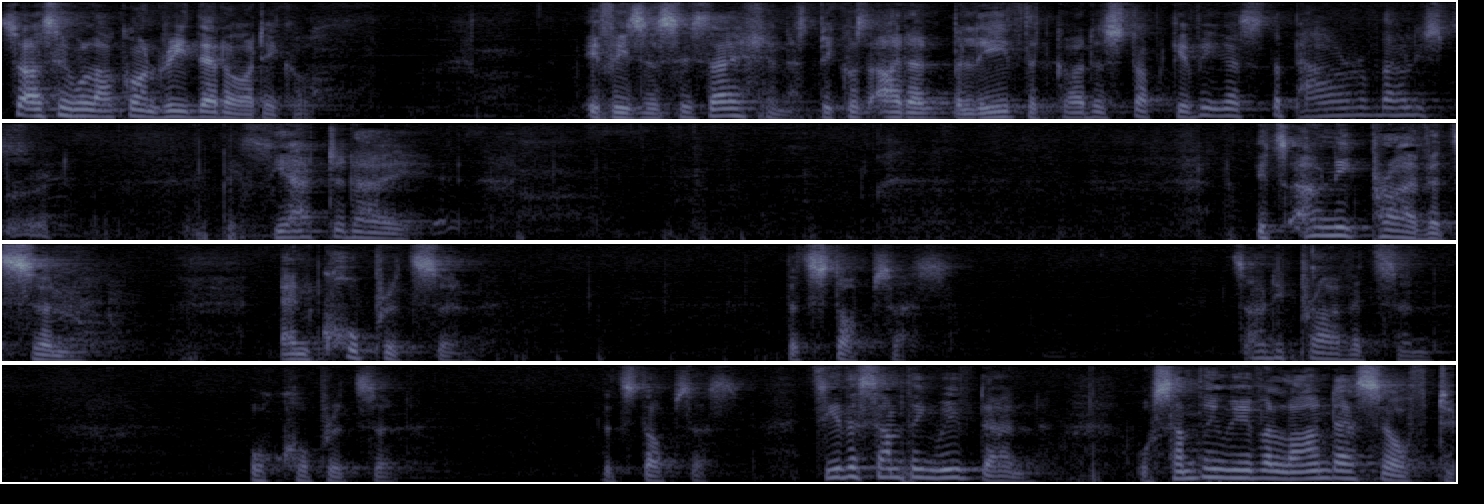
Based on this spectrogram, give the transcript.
So I said, Well, I can't read that article if he's a cessationist because I don't believe that God has stopped giving us the power of the Holy Spirit. is here today. It's only private sin and corporate sin that stops us. It's only private sin or corporate sin that stops us. It's either something we've done or something we've aligned ourselves to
